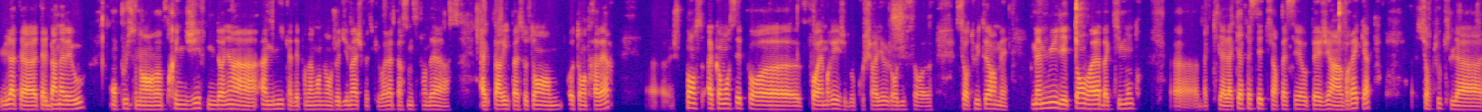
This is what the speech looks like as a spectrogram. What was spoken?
Là, tu as, le Bernabeu. En plus, on a pris une gifle, mine de rien, à, Munich, indépendamment de l'enjeu du match, parce que voilà, personne ne s'attendait à, à, que Paris passe autant, autant au travers. Euh, je pense à commencer pour euh, pour Emery, j'ai beaucoup charrié aujourd'hui sur euh, sur Twitter, mais même lui, il est temps voilà bah, qu'il montre bah, qu'il a la capacité de faire passer au PSG un vrai cap. Surtout qu'il a,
